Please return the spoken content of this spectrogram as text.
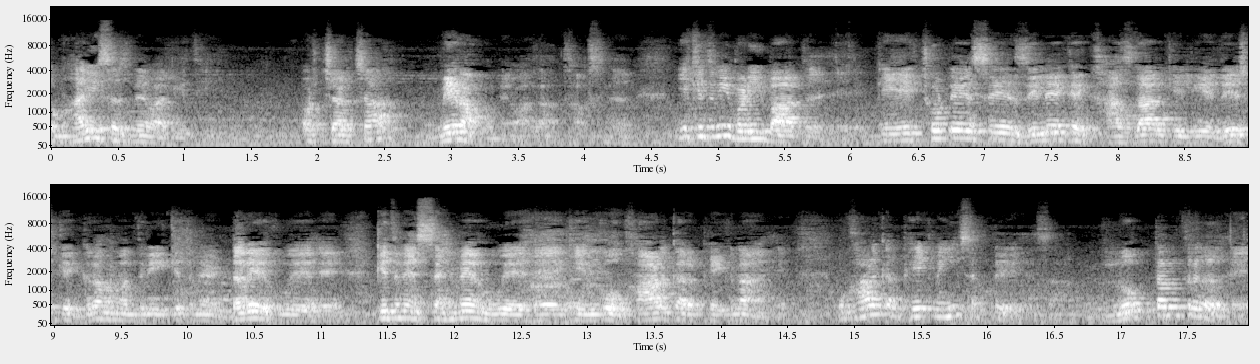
तुम्हारी सजने वाली थी और चर्चा मेरा होने वाला था उसमें. ये कितनी बड़ी बात है कि एक छोटे से ज़िले के खासदार के लिए देश के गृह मंत्री कितने डरे हुए हैं, कितने सहमे हुए हैं कि इनको उखाड़ कर फेंकना है. उखाड़ कर फेंक नहीं सकते लोकतंत्र है.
